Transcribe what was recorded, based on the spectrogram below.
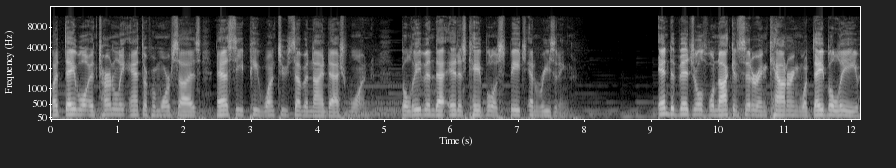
but they will internally anthropomorphize SCP-1279-1, believing that it is capable of speech and reasoning. Individuals will not consider encountering what they believe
